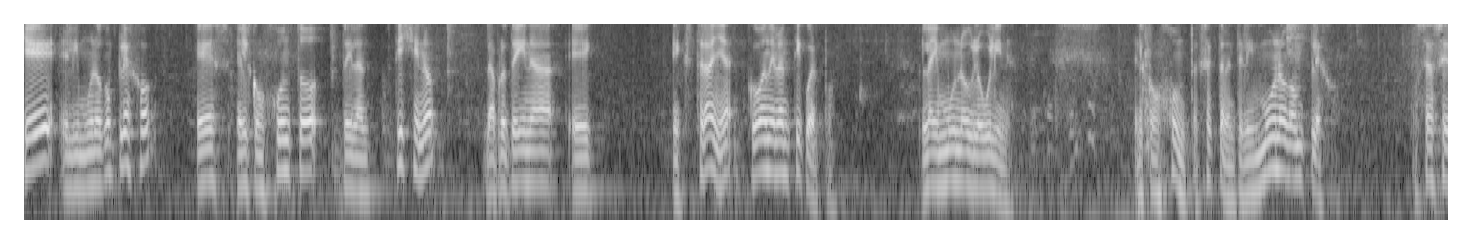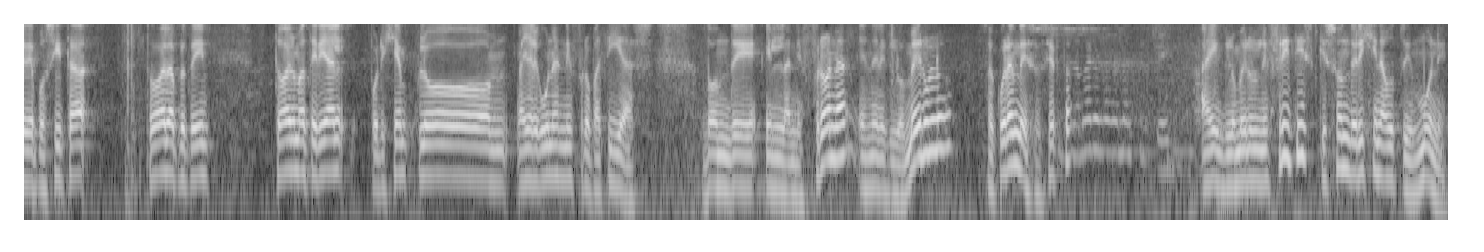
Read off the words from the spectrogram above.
que el inmunocomplejo es el conjunto del antígeno, la proteína eh, extraña, con el anticuerpo, la inmunoglobulina. El conjunto, exactamente, el inmunocomplejo. O sea, se deposita toda la proteína, todo el material, por ejemplo, hay algunas nefropatías donde en la nefrona, en el glomérulo, ¿se acuerdan de eso, cierto? hay glomerulonefritis que son de origen autoinmune,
